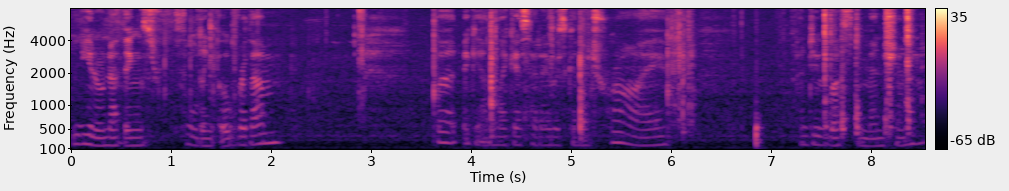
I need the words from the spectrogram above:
you know, nothing's folding over them. But again, like I said, I was going to try and do less dimension,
